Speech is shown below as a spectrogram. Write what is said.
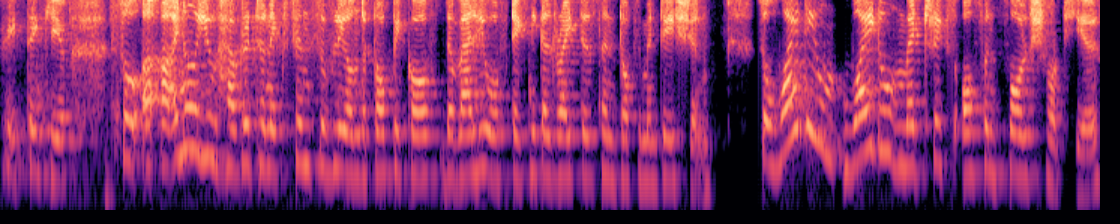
Great, thank you. So uh, I know you have written extensively on the topic of the value of technical writers and documentation. So why do you why do metrics often fall short here?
